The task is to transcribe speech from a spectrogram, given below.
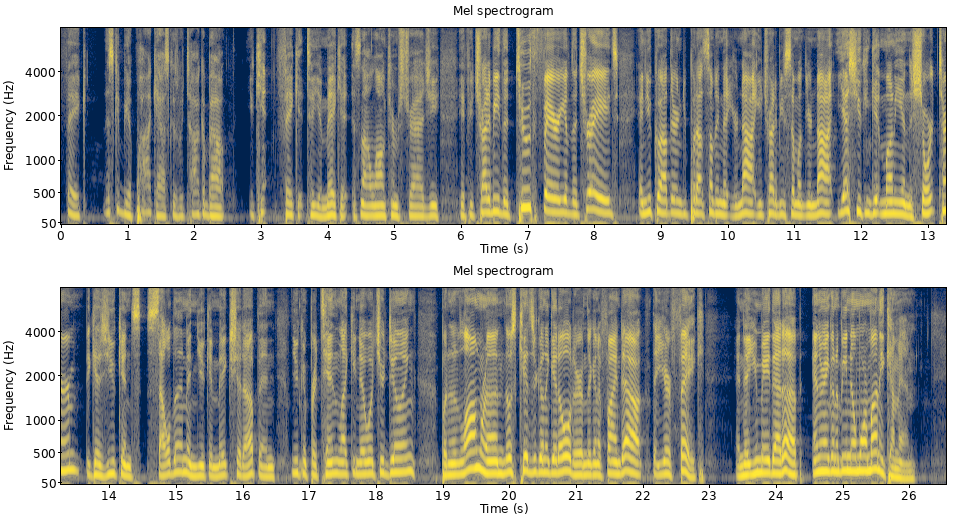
fake. This could be a podcast because we talk about you can't fake it till you make it. It's not a long term strategy. If you try to be the tooth fairy of the trades and you go out there and you put out something that you're not, you try to be someone you're not. Yes, you can get money in the short term because you can sell them and you can make shit up and you can pretend like you know what you're doing. But in the long run, those kids are going to get older and they're going to find out that you're fake and that you made that up and there ain't going to be no more money come in.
